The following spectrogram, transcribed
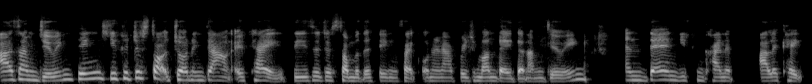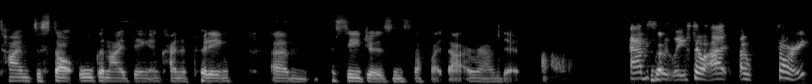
as I'm doing things, you could just start jotting down, okay, these are just some of the things like on an average Monday that I'm doing. And then you can kind of allocate time to start organizing and kind of putting um, procedures and stuff like that around it. Absolutely. So I, oh, sorry.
